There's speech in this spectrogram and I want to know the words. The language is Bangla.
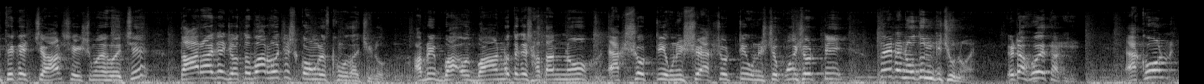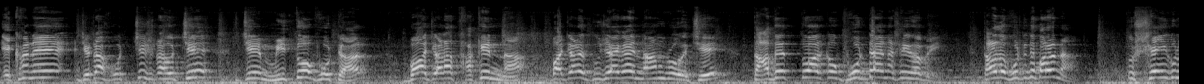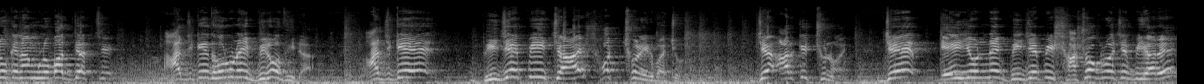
থেকে চার সেই সময় হয়েছে। তার আগে যতবার হয়েছে কংগ্রেস ক্ষমতায় ছিল। আপনি বাহান্ন থেকে সাতান্ন, একষট্টি, উনিশশো একষট্টি, উনিশশো পঁয়ষট্টি, তো এটা নতুন কিছু নয়। এটা হয়ে থাকে। এখন এখানে যেটা হচ্ছে, সেটা হচ্ছে যে মৃত ভোটার বা যারা থাকেন না বা যারা দু জায়গায় নাম রয়েছে, তাদের তো আর কেউ ভোট দেয় না সেইভাবে তারা তো ভোট দিতে পারে না। তো সেইগুলোকে নামগুলো বাদ যাচ্ছে। আজকে ধরুন এই বিরোধীরা, আজকে বিজেপি চায় স্বচ্ছ নির্বাচন। যে আর কিচ্ছু নয়। যে এই জন্যে বিজেপি শাসক রয়েছে বিহারে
